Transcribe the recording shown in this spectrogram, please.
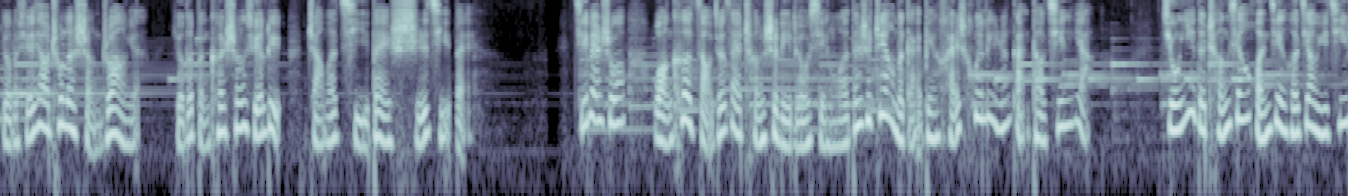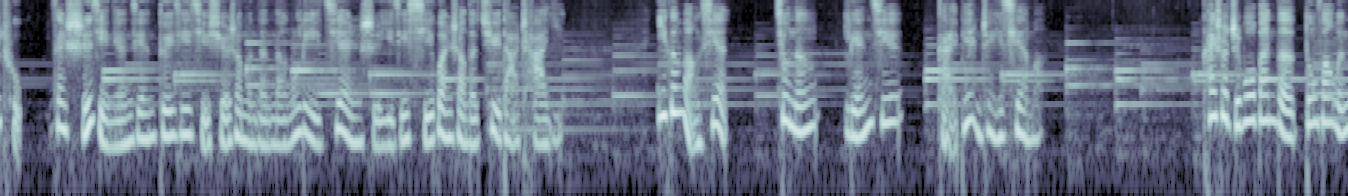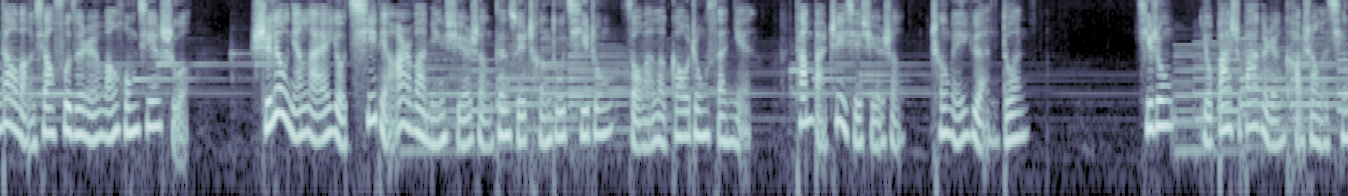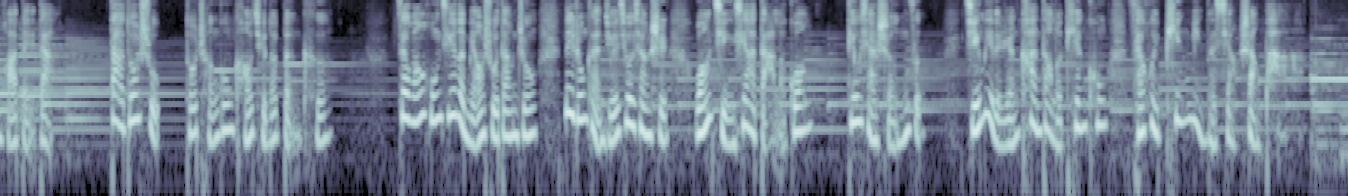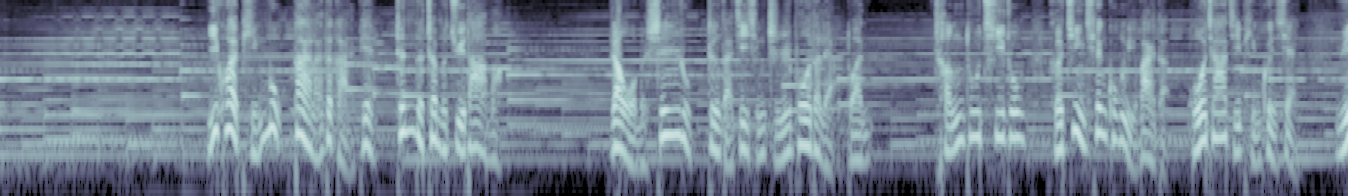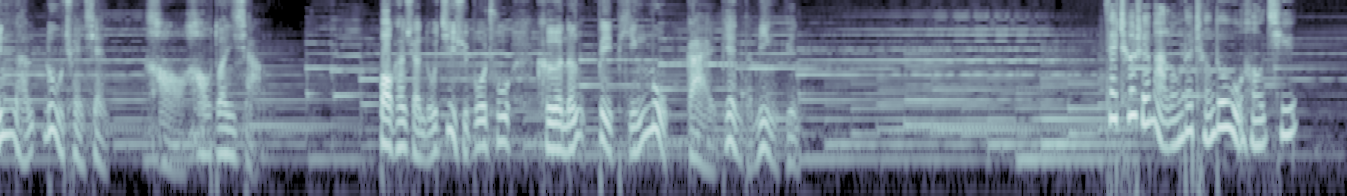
有的学校出了省状元，有的本科升学率涨了几倍、十几倍。即便说网课早就在城市里流行了，但是这样的改变还是会令人感到惊讶。迥异的城乡环境和教育基础，在十几年间堆积起学生们的能力、见识以及习惯上的巨大差异。一根网线就能连接改变这一切吗？开设直播班的东方文道网校负责人王洪阶说：“十六年来，有七点二万名学生跟随成都七中走完了高中三年。他们把这些学生称为‘远端’，其中有八十八个人考上了清华北大，大多数都成功考取了本科。在王洪阶的描述当中，那种感觉就像是往井下打了光，丢下绳子，井里的人看到了天空，才会拼命地向上爬。”一块屏幕带来的改变真的这么巨大吗？让我们深入正在进行直播的两端，成都七中和近千公里外的国家级贫困县云南禄劝县，好好端详。报刊选读继续播出，可能被屏幕改变的命运。在车水马龙的成都武侯区，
